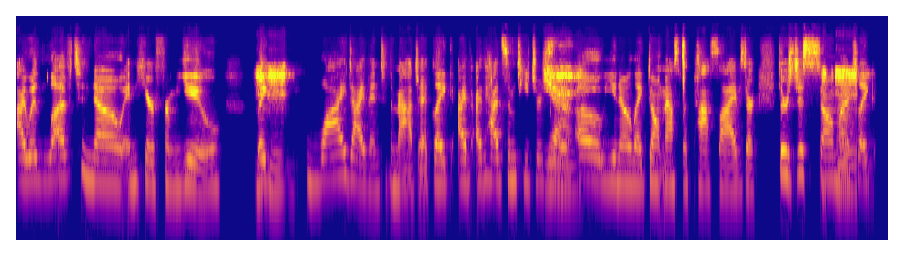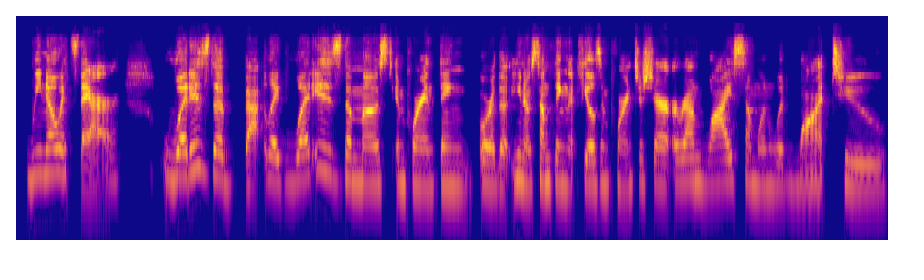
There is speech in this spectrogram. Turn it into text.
i would love to know and hear from you like mm-hmm. why dive into the magic like i've i've had some teachers yeah. say oh you know like don't mess with past lives or there's just so mm-hmm. much like we know it's there what is the ba- like what is the most important thing or the you know something that feels important to share around why someone would want to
